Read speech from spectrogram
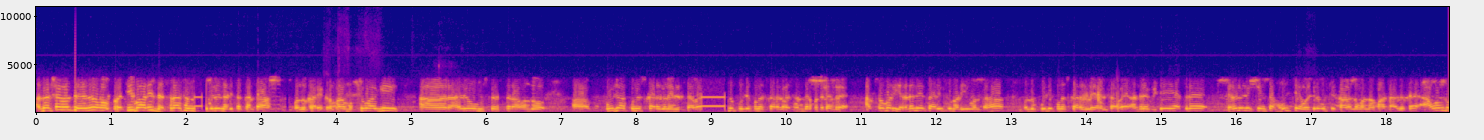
ಅದರ್ಶನ ಇದು ಪ್ರತಿ ಬಾರಿ ದಸರಾ ಸಂದರ್ಭದಲ್ಲಿ ನಡೀತಕ್ಕಂತ ಒಂದು ಕಾರ್ಯಕ್ರಮ. ಮುಖ್ಯವಾಗಿ, ಆ ರಾಜವಂಶಸ್ಥರ ಒಂದು ಪೂಜಾ ಪುನಸ್ಕಾರಗಳೇನಿರ್ತವೆ ಪೂಜಾ ಪುನಸ್ಕಾರಗಳ ಸಂದರ್ಭದಲ್ಲಿ ಅಂದ್ರೆ ಅಕ್ಟೋಬರ್ ಎರಡನೇ ತಾರೀಕು ನಡೆಯುವಂತಹ ಒಂದು ಪೂಜೆ ಪುನಸ್ಕಾರಗಳೇನಿರ್ತವೆ ಅಂದ್ರೆ ವಿಜಯ ಯಾತ್ರೆ ತೆರಳಲಿಕ್ಕಿಂತ ಮುಂಚೆ ವಜ್ರಮುಷ್ಟಿ ಕಾಳಗವನ್ನ ಮಾಡಲಾಗುತ್ತೆ. ಆ ಒಂದು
